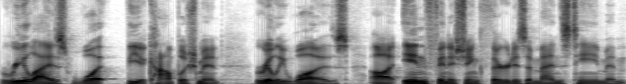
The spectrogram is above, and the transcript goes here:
realize what the accomplishment really was uh, in finishing third as a men's team and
